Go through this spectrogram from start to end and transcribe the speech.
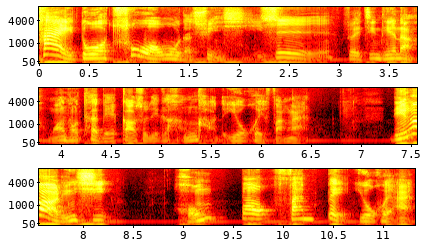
太多错误的讯息是，所以今天呢，王彤特别告诉你一个很好的优惠方案：零二零七红包翻倍优惠案。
